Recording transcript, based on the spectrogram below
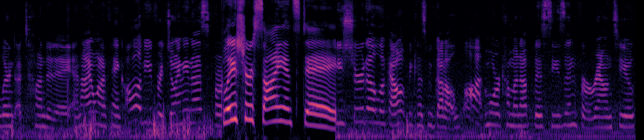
learned a ton today, and I want to thank all of you for joining us. For Glacier Science Day. be sure to look out because we've got a lot more coming up this season for round two.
